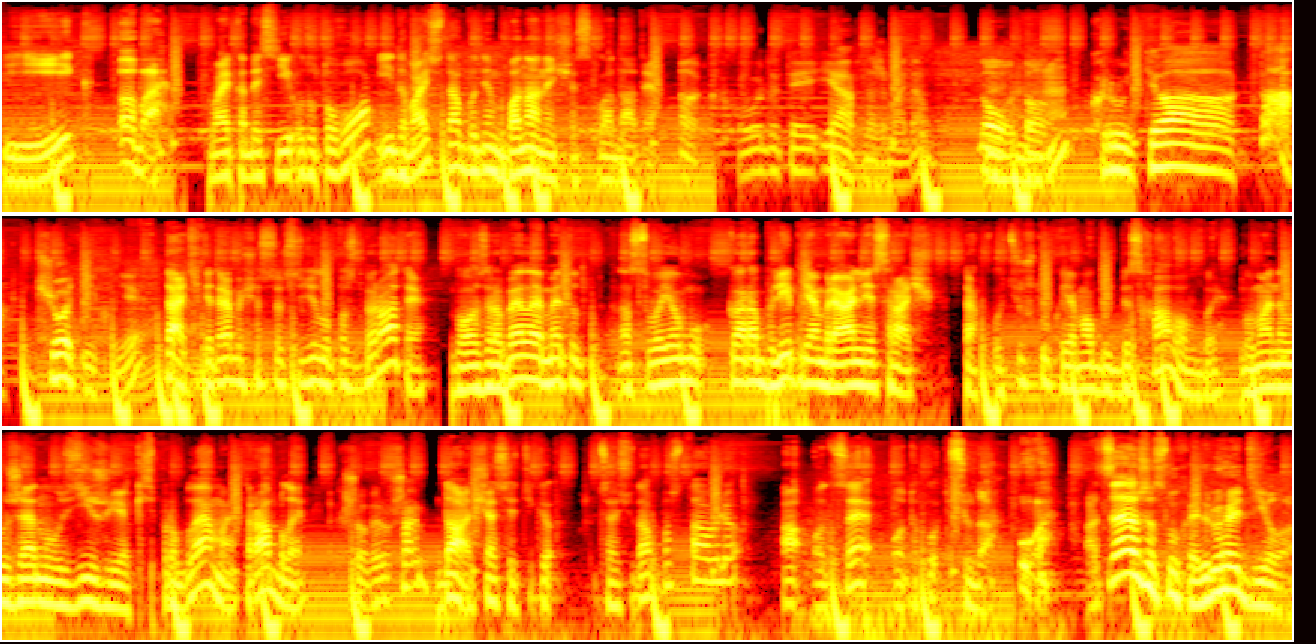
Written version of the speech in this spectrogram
Ік. Оба. Давай-ка десь її отут того. І давай сюди будемо банани ще складати. Так, ходити і F нажимай, да? Ну, да. Крутяк. Так, чотненько, ні? Так, тільки треба ще все діло позбирати, бо зробили ми тут на своєму кораблі прям реальний срач. Так, оцю штуку я, мабуть, би схавав би, бо в мене вже ну з їжею якісь проблеми, трабли. Так що, вирушаємо? Да, зараз я тільки це сюди поставлю. А оце отаку сюди. О, а це вже слухай, друге діло.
